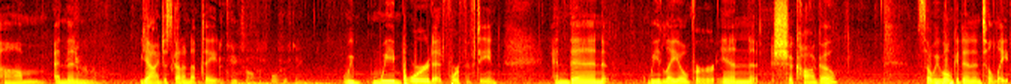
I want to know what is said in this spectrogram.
Um, and You then, sure yeah, I just got an update. It takes off at 4.15? We we board at 4:15 and then we lay over in Chicago. So we won't get in until late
